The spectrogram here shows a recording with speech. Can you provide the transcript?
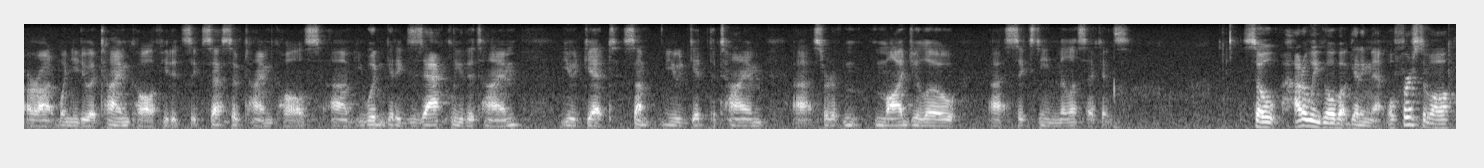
or on, when you do a time call, if you did successive time calls, um, you wouldn't get exactly the time. You'd get some. You would get the time uh, sort of modulo uh, 16 milliseconds. So how do we go about getting that? Well, first of all,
